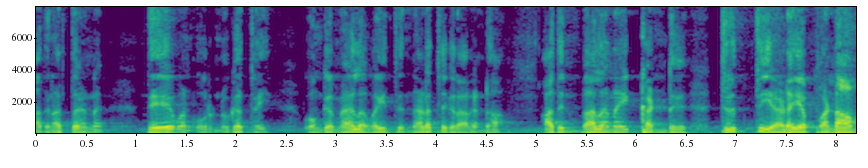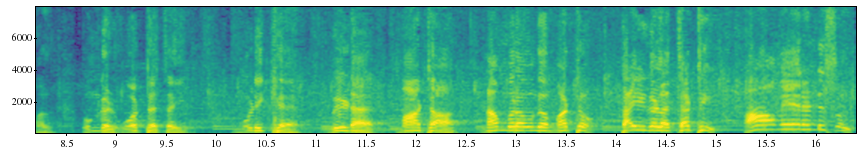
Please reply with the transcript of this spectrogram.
அதன் அர்த்தம் என்ன? தேவன் ஒரு நுகத்தை உங்க மேல வைத்து நடத்துகிறார் என்றா அதன் பலனை கண்டு திருப்தி அடைய பண்ணாமல் உங்கள் ஓட்டத்தை முடிக்க விட மாட்டார். நம்புறவங்க மட்டும் கைகளை தட்டி ஆமேன் என்று சொல்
